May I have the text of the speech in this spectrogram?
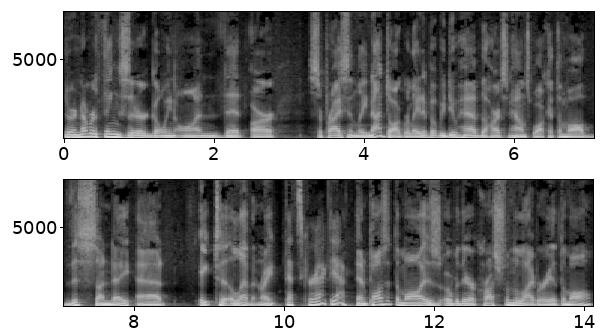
There are a number of things that are going on that are surprisingly not dog related, but we do have the Hearts and Hounds walk at the mall this Sunday at 8 to 11, right? That's correct. Yeah. And Paws at the Mall is over there across from the library at the mall.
